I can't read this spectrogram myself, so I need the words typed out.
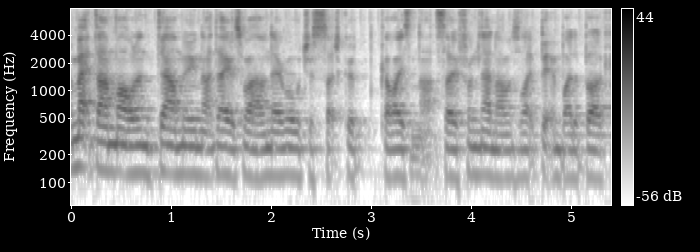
I met Dan Mole and Dan Moon that day as well, and they were all just such good guys and that. So from then, I was like bitten by the bug.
